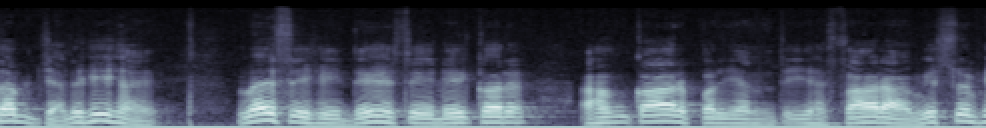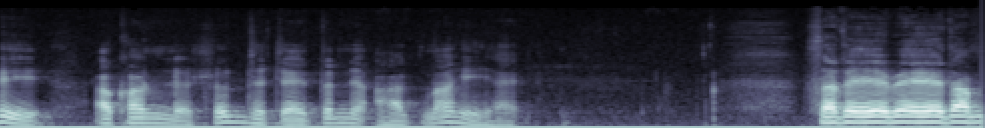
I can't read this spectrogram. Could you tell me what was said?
सब जल ही है वैसे ही देह से लेकर अहंकार पर्यंत यह सारा विश्व भी अखंड शुद्ध चैतन्य आत्मा ही है। सदैवेदम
